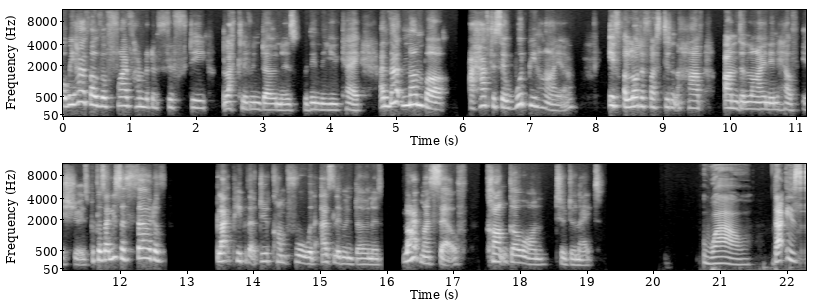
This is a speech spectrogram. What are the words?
but we have over 550 Black living donors within the UK. And that number, I have to say, would be higher if a lot of us didn't have underlying health issues, because at least a third of Black people that do come forward as living donors, like myself, can't go on to donate. Wow. That is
